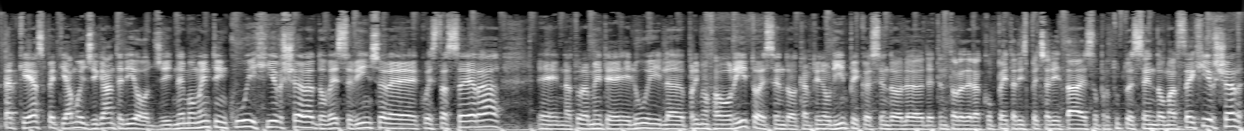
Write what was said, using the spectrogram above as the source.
perché aspettiamo il gigante di oggi. Nel momento in cui Hirscher dovesse vincere questa sera, eh, naturalmente è lui il primo favorito, essendo campione olimpico, essendo il detentore della coppetta di specialità e soprattutto essendo Marcel Hirscher.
